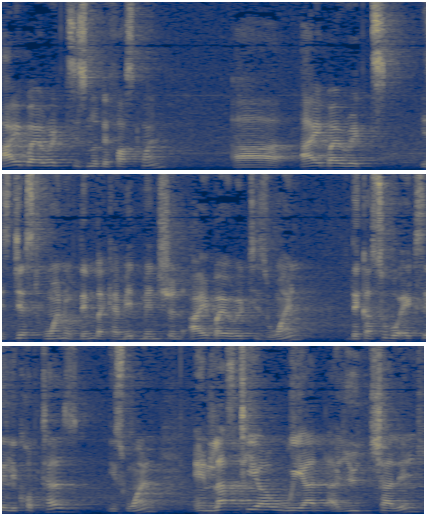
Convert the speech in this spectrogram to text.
EYEborets is not the first one. Uh, EYEborets is just one of them, like I made mention. EYEborets is one. The Kasuubo X helicopters is one. And last year we had a huge challenge.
